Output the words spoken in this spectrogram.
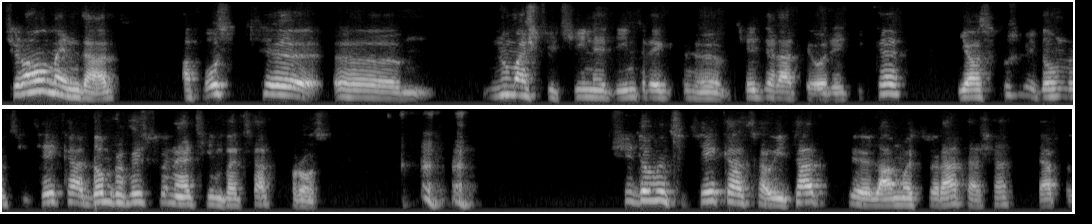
Și la un moment dat a fost, uh, uh, nu mai știu cine dintre uh, cei de la teoretică, i-au spus lui domnul Țițeica, domn profesor, ne-ați învățat prost. și domnul Țițeica s-a uitat, uh, l-a măsurat așa, stătea pe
